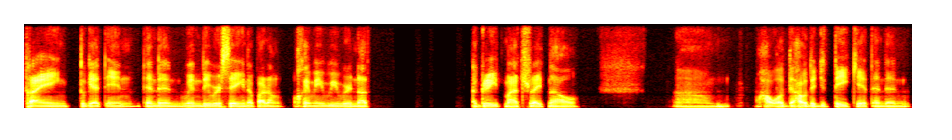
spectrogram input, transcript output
trying to get in and then when they were saying na parang okay maybe we're not a great match right now um how how did you take it and then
